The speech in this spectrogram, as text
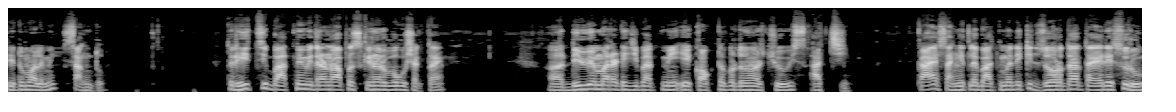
ते तुम्हाला मी सांगतो. तर हीच ती बातमी मित्रांनो आपण स्क्रीनवर बघू शकताय. दिव्य मराठीची बातमी एक ऑक्टोबर दोन हजार चोवीस आजची. काय सांगितलं बातमीमध्ये की जोरदार तयारी सुरू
